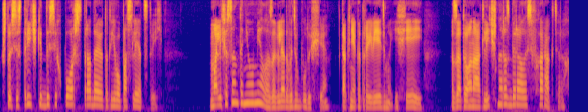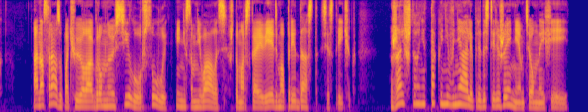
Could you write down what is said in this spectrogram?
что сестрички до сих пор страдают от его последствий. Малефисента не умела заглядывать в будущее, как некоторые ведьмы и феи, зато она отлично разбиралась в характерах. Она сразу почуяла огромную силу Урсулы и не сомневалась, что морская ведьма предаст сестричек. Жаль, что они так и не вняли предостережением темной феи.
